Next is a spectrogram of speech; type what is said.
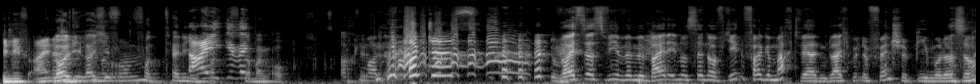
Hier lief einer. Lol, die Leiche rum. von Teddy. Nein, geh weg! Oh. Ach Okay. Mann. Und tschüss. Du weißt, dass wir, wenn wir beide innocent auf jeden Fall gemacht werden, gleich mit einem Friendship Beam oder so.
